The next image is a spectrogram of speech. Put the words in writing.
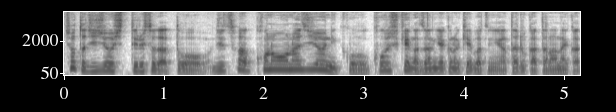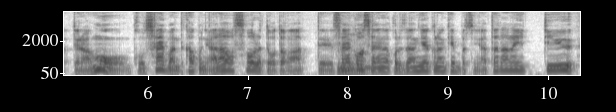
ちょっと事情を知ってる人だと実はこの同じようにこう公主権が残虐な刑罰に当たるか当たらないかっていうのはもうこう裁判で過去に争われたことがあって最高裁がこれ残虐な刑罰に当たらないっていう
